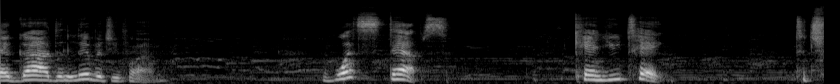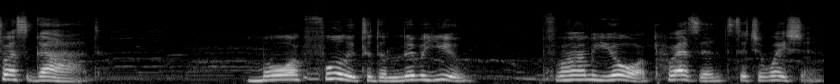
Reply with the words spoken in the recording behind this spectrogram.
that God delivered you from? What steps can you take to trust God more fully to deliver you from your present situation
